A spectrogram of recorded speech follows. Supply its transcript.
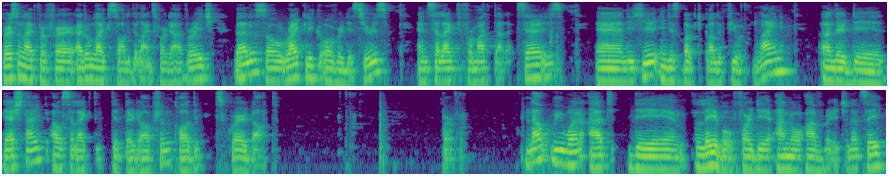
Personally, I prefer, I don't like solid lines for the average value, so right click over the series and select format data series. And here in this bucket called field line, under the dash type, I'll select the third option called square dot. Perfect. Now we want to add the label for the annual average. Let's say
